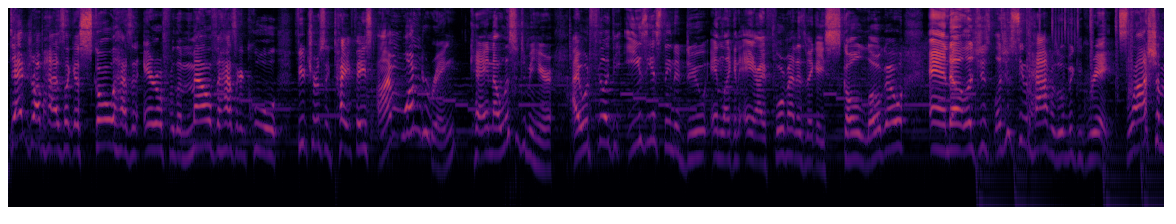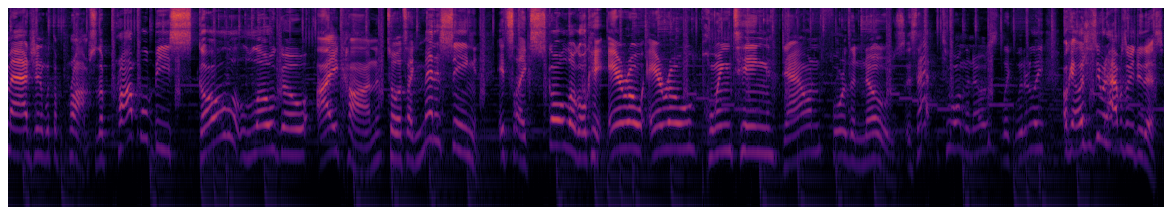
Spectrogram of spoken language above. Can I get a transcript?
Dead Drop has like a skull, has an arrow for the mouth, it has like a cool futuristic typeface. I'm wondering, okay, now listen to me here. I would feel like the easiest thing to do in like an AI format is make a skull logo, and uh, let's just let's just see what happens, what we can create. Slash imagine with the prompt. So the prompt will be skull logo icon. So it's like menacing. It's like skull logo okay, arrow, arrow pointing down for the nose. Is that two on the nose? Like literally? Okay, let's just see what happens when we do this.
